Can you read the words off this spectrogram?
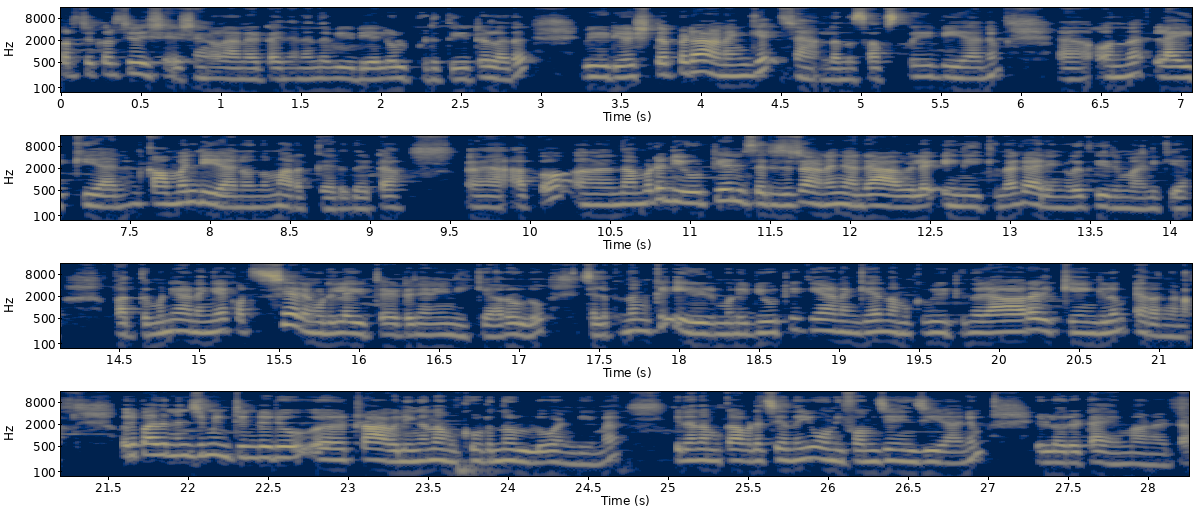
കുറച്ച് കുറച്ച് വിശേഷങ്ങളാണ് കേട്ടോ ഞാൻ വീഡിയോയിൽ ഉൾപ്പെടുത്തിയിട്ടുള്ളത്. വീഡിയോ ഇഷ്ടപ്പെടുകയാണെങ്കിൽ ഒന്ന് സബ്സ്ക്രൈബ് ചെയ്യാനും ഒന്ന് ലൈക്ക് ചെയ്യാനും കമന്റ് ചെയ്യാനും ഒന്നും മറക്കരുത് കേട്ടോ അപ്പോൾ നമ്മുടെ ഡ്യൂട്ടി അനുസരിച്ചിട്ടാണ് ഞാൻ രാവിലെ എണീക്കുന്ന കാര്യങ്ങൾ തീരുമാനിക്കുക. പത്ത് മണിയാണെങ്കിൽ കുറച്ച് നേരം കൂടി ലേറ്റായിട്ട് ഞാൻ എണീക്കാറുള്ളൂ. ചിലപ്പോൾ നമുക്ക് ഏഴ് മണി ഡ്യൂട്ടി ഒക്കെ ആണെങ്കിൽ നമുക്ക് വീട്ടിൽ നിന്ന് ഒരു ആറരയ്ക്കെങ്കിലും ഇറങ്ങണം. ഒരു പതിനഞ്ച് മിനിറ്റിന്റെ ഒരു ട്രാവലിംഗ് നമുക്ക് ഇവിടെ നിന്നുള്ളൂ വണ്ടിയുമേ പിന്നെ നമുക്ക് അവിടെ ചെന്ന് യൂണിഫോം ചേഞ്ച് ചെയ്യാനും ഉള്ളൊരു ടൈമാണ് കേട്ടോ.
